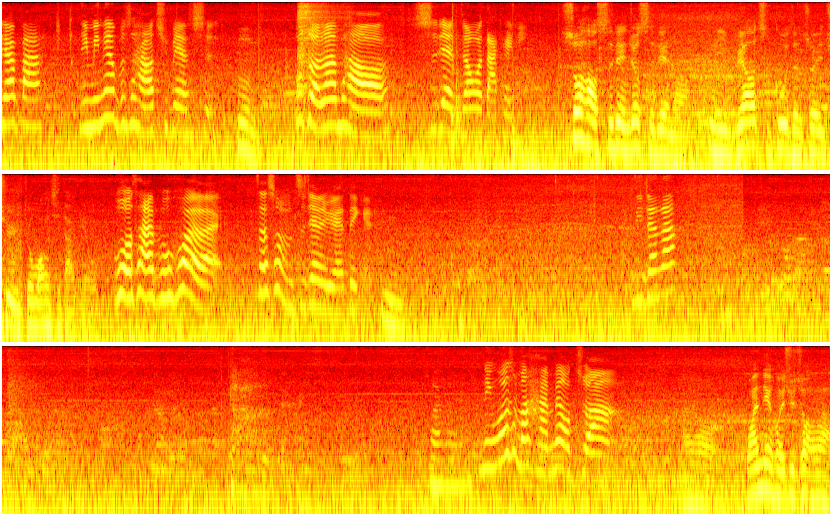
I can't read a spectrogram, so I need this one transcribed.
家吧。你明天不是还要去面试？嗯，不准乱跑哦。十点钟我打给你。说好十点就十点哦，你不要只顾着追剧就忘记打给我。我才不会嘞，这是我们之间的约定哎。嗯，你的呢？你为什么还没有装？还有晚点回去装啦。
